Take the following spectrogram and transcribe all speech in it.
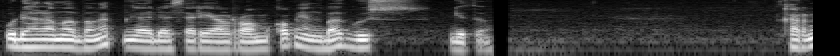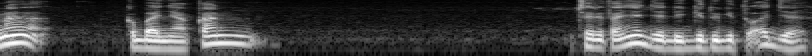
udah lama banget nggak ada serial romcom yang bagus gitu. Karena kebanyakan ceritanya jadi gitu-gitu aja.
